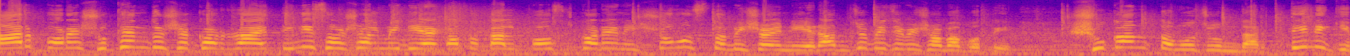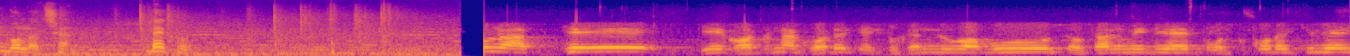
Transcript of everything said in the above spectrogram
তারপরে সুখেন্দু শেখর রায়, তিনি সোশ্যাল মিডিয়ায় গতকাল পোস্ট করেন এই সমস্ত বিষয় নিয়ে। রাজ্য বিজেপি সভাপতি সুকান্ত মজুমদার, তিনি কি বলেছেন? দেখুন। আজকে যে ঘটনা ঘটেছে সুখেন্দু বাবু সোশ্যাল মিডিয়ায় পোস্ট করেছিলেন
